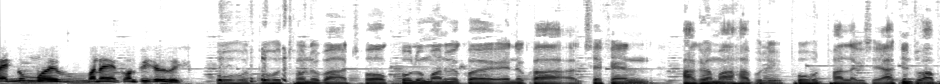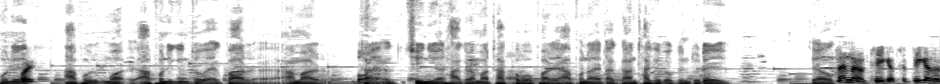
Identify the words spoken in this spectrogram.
একদম মই মানে কনফিউজ হৈ গৈছো। বহুত বহুত ধন্যবাদ। সকলো মানুহে কয় এনেকুৱা ছেকেণ্ড হাগ্ৰামা আহা বুলি। বহুত ভাল লাগিছে। আৰু কিন্তু আপুনি। আপুনি কিন্তু একবাৰ আমাৰ। চিনিয়ৰ হাগ্ৰামা থাক হ'ব পাৰে। আপোনাৰ এটা গান থাকিব কিন্তু দেই। তেওঁক নাই নাই ঠিক আছে ঠিক আছে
